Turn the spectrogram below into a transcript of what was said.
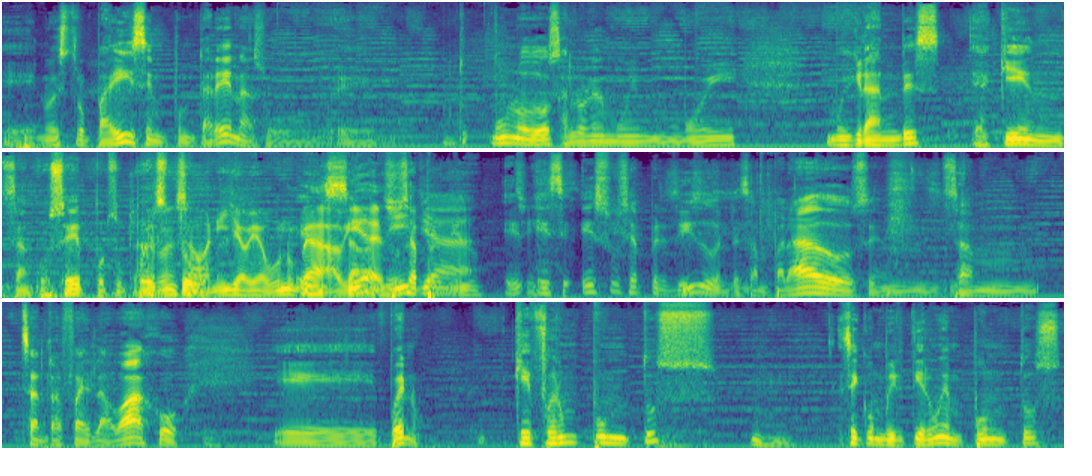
eh, nuestro país en Punta Arenas, o eh, uno o dos salones muy, muy, muy grandes. Aquí en San José, por Claro, supuesto. en Sabanilla había uno. en había, eso se ha perdido. e- Sí. ese- eso se ha perdido en Desamparados, en San, San Rafael Abajo. eh, bueno, que fueron puntos, se convirtieron en puntos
